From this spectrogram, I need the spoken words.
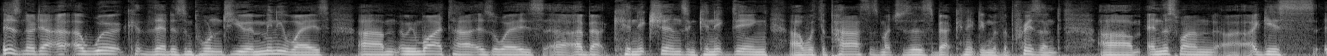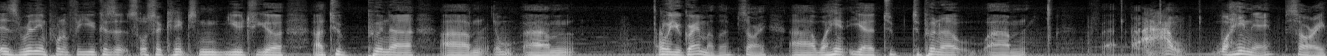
is no doubt a, a, work that is important to you in many ways. Um, I mean, Waiata is always uh, about connections and connecting uh, with the past as much as it is about connecting with the present. Um, and this one, uh, I guess, is really important for you because it's also connecting you to your uh, tupuna. Um, um, or your grandmother, sorry, uh, Wahine, yeah, Tupuna, um, ow, Wahine, sorry.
